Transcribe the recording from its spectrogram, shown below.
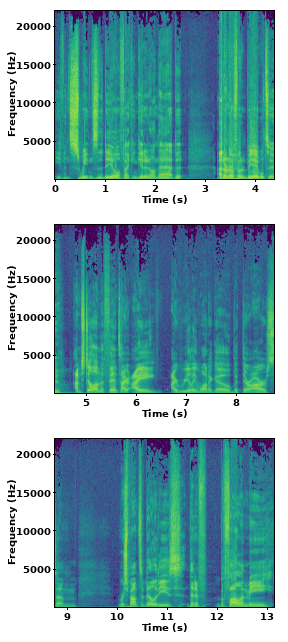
even sweetens the deal if I can get it on that. But I don't know if I'm gonna be able to. I'm still on the fence. I I I really want to go, but there are some responsibilities that have befallen me.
